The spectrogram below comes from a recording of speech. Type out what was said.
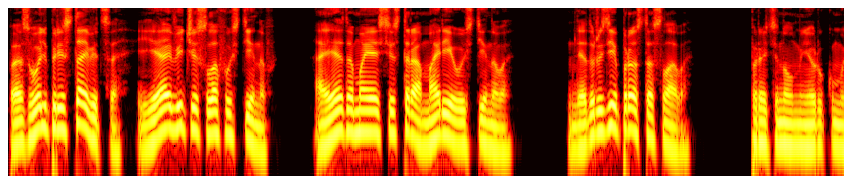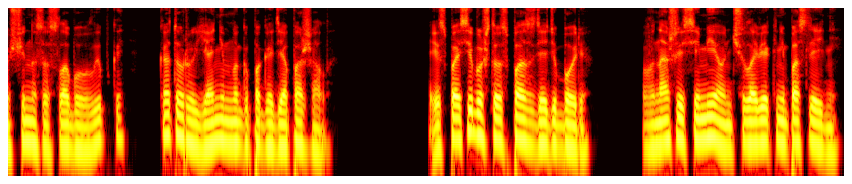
Позволь представиться, я Вячеслав Устинов, а это моя сестра Мария Устинова. Для друзей просто Слава. Протянул мне руку мужчина со слабой улыбкой, которую я немного погодя пожал. И спасибо, что спас дядю Борю. В нашей семье он человек не последний,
